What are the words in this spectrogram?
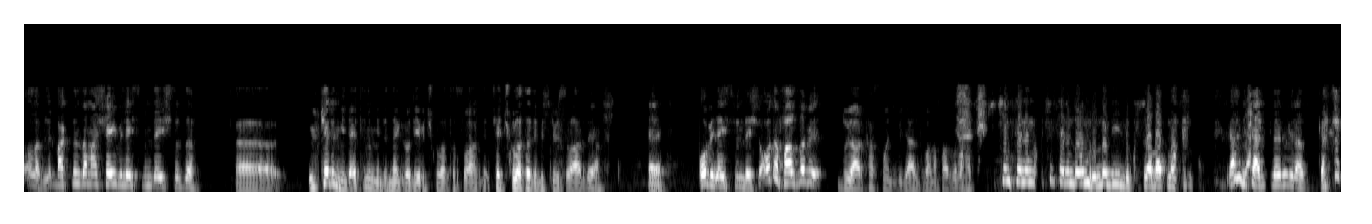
olabilir. Baktığın zaman şey bile ismini değiştirdi. Ee, Ülker'in miydi, Etin'in miydi? Negro diye bir çikolatası vardı. Şey çikolata diye bisküvisi vardı ya. Evet. O bile ismini değiştirdi. O da fazla bir duyar kasma gibi geldi bana. Fazla bir hak. Kimsenin kimsenin de umurunda değildi kusura bakmasın. Yani kendileri biraz dikkat.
